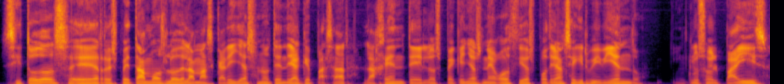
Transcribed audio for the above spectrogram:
si todos eh, respetamos lo de la mascarilla, eso no tendría que pasar. La gente, los pequeños negocios podrían seguir viviendo, incluso el país,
